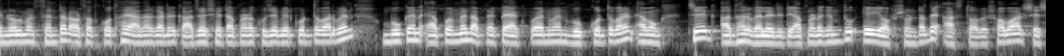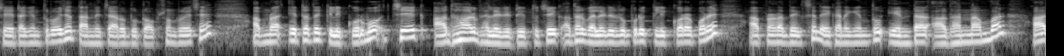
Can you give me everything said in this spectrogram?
এনরোলমেন্ট সেন্টার অর্থাৎ কোথায় আধার কার্ডের কাজ হয় সেটা আপনারা খুঁজে বের করতে পারবেন। বুক অ্যান্ড অ্যাপয়েন্টমেন্ট আপনি একটা অ্যাপয়েন্টমেন্ট বুক করতে পারেন এবং চেক আধার ভ্যালিডিটি আপনারা কিন্তু এই অপশনটাতে আসতে হবে। সবার শেষে এটা কিন্তু রয়েছে, তার নিচে আরও দুটো অপশন রয়েছে। আমরা এটাতে ক্লিক করব চেক আধার ভ্যালিডিটি তো চেক আধার ভ্যালিডিটির উপরে ক্লিক করার পরে আপনারা দেখছেন এখানে কিন্তু এন্টার আধার নাম্বার আর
